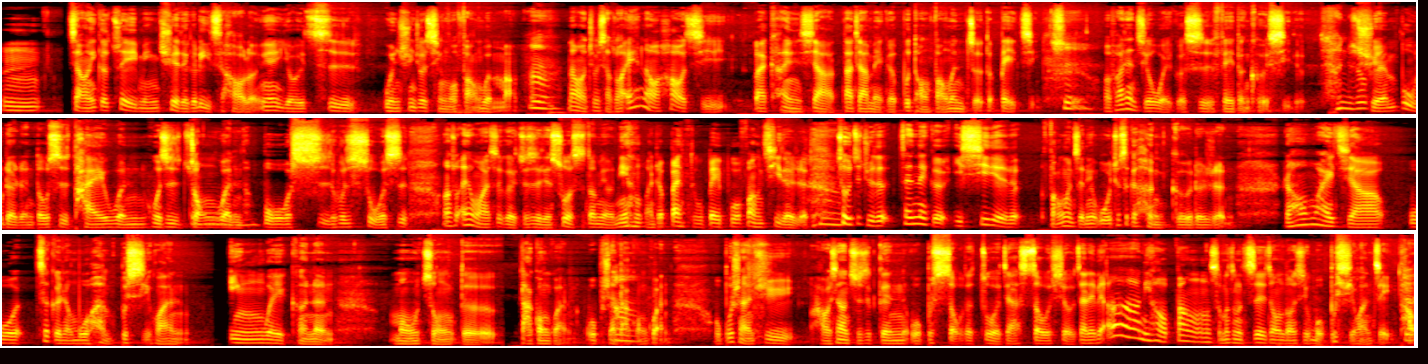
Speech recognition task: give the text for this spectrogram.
嗯，讲一个最明确的一个例子好了，因为有一次文讯就请我访问嘛，嗯，那我就想说，哎，那我好奇。来看一下大家每个不同访问者的背景，是我发现只有我一个是非本科系的，全部的人都是台文或是中文博士或是硕士。我说，哎，我还是个就是连硕士都没有念完就半途被迫放弃的人，嗯、所以我就觉得在那个一系列的访问者里面，我就是个很格的人。然后外加我这个人我很不喜欢，因为可能某种的大公关，我不喜欢大公关。嗯我不喜欢去，好像就是跟我不熟的作家 social 在那边啊，你好棒，什么什么之类这种东西，我不喜欢这一套。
